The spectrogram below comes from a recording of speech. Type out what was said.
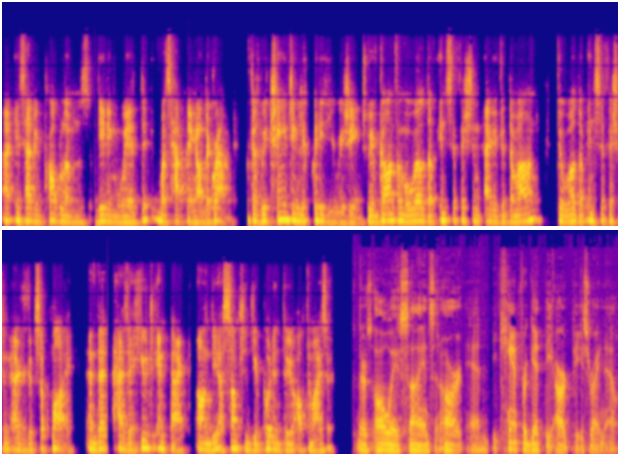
uh, is having problems dealing with what's happening on the ground because we're changing liquidity regimes. We've gone from a world of insufficient aggregate demand to a world of insufficient aggregate supply. And that has a huge impact on the assumptions you put into your optimizer. There's always science and art, and you can't forget the art piece right now.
